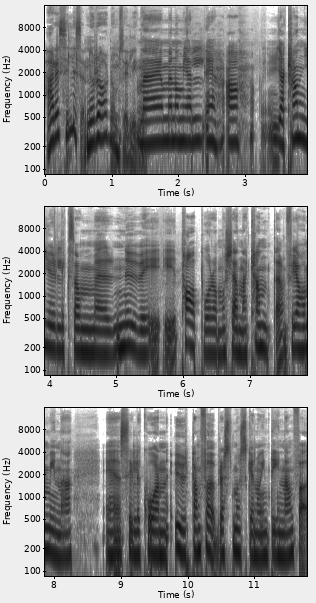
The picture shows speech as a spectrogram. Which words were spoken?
här är sillisen, nu rör de sig lite. Nej, men om jag, eh, ja, jag kan ju liksom eh, nu i, i, ta på dem och känna kanten, för jag har mina eh, silikon utanför bröstmuskeln och inte innanför.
